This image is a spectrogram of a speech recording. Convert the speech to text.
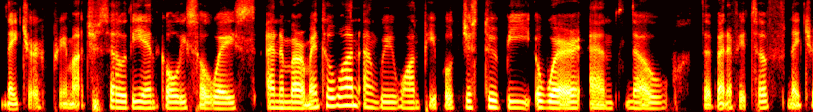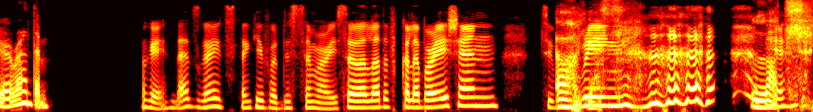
nature pretty much. So the end goal is always an environmental one and we want people just to be aware and know the benefits of nature around them. Okay that's great. Thank you for this summary. So a lot of collaboration to oh, bring yes. lots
